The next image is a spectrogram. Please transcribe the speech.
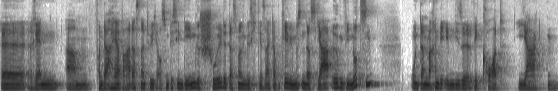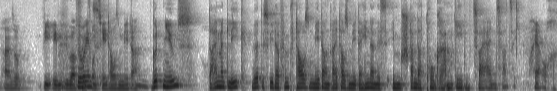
äh, Rennen. Ähm, von daher war das natürlich auch so ein bisschen dem geschuldet, dass man sich gesagt hat, okay, wir müssen das Jahr irgendwie nutzen und dann machen wir eben diese Rekordjagden, also wie eben über 5 Übrigens- und 10.000 Meter. Good News. Diamond League wird es wieder 5000 Meter und 3000 Meter Hindernis im Standardprogramm geben, 2021. War ja auch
